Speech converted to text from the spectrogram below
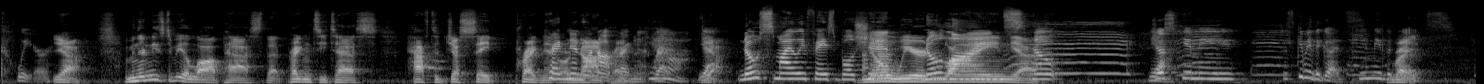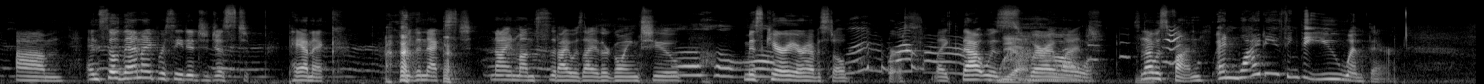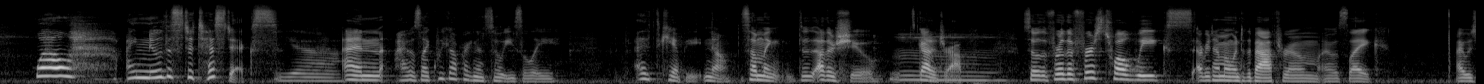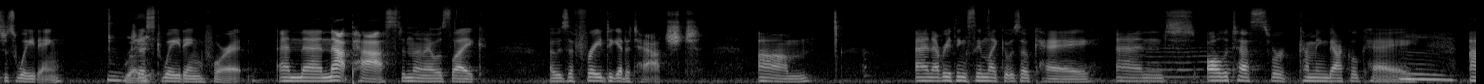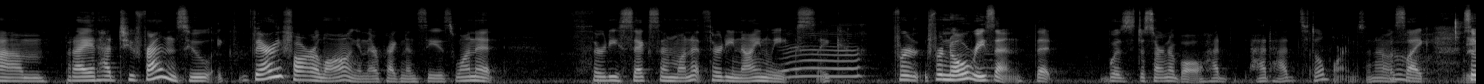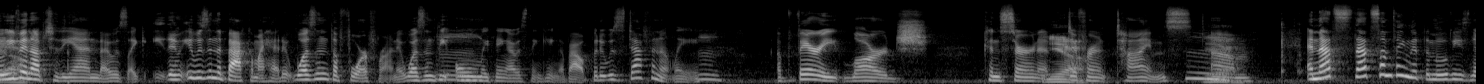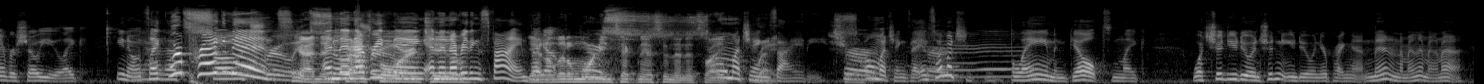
clear. Yeah. I mean, there needs to be a law passed that pregnancy tests have to just say pregnant, pregnant or or not, not pregnant. pregnant. Yeah. Right. Yeah. Yeah. No smiley face bullshit. No weird No line, lines. yeah. No. Yeah. Just give me. Just give me the goods. Give me the Right. goods. Um, and so then I proceeded to just panic for the next nine months that I was either going to miscarry or have a stillbirth. Like that was Yeah. where I went. So that was fun. And why do you think that you went there? Well, I knew the statistics. Yeah. And I was like, we got pregnant so easily. it can't be. No, something. The other shoe. It's got to drop. So the, for the first 12 weeks, every time I went to the bathroom, I was like, I was just waiting, Right. just waiting for it. And then that passed, and then I was like, I was afraid to get attached. Um, and everything seemed like it was okay, and all the tests were coming back okay. Um, but I had had two friends who, like, very far along in their pregnancies, one at 36 and one at 39 weeks, like for for no reason that was discernible, had had had stillborns, and I was oh. like, so Yeah. even up to the end, I was like, it, it was in the back of my head. It wasn't the forefront. It wasn't the mm. only thing I was thinking about, but it was definitely mm. a very large concern at Yeah. different times. Mm. Yeah. Um, and that's that's something that the movies never show you. Like, you know, it's Yeah, like we're that's so pregnant, true. Yeah, It's and then everything, forward and then everything's fine. Yeah, But the little morning there's sickness, and then it's so like much right. anxiety, Sure. so much anxiety, and so much blame and guilt, and like, what should you do and shouldn't you do when you're pregnant?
